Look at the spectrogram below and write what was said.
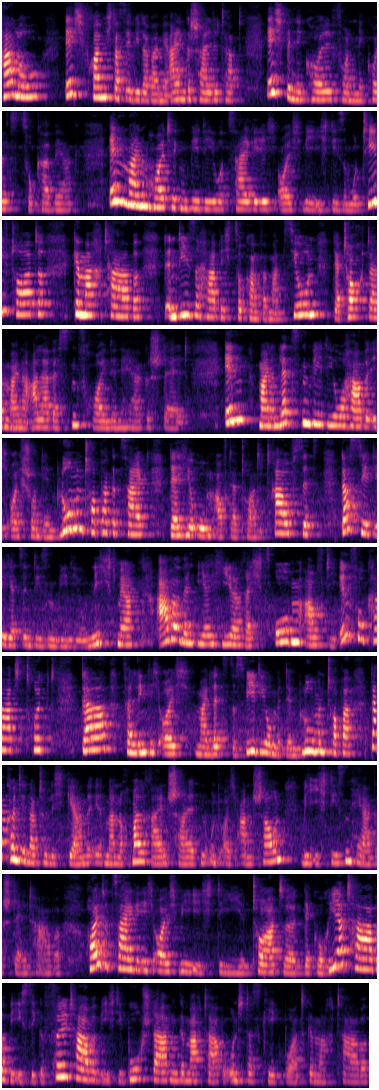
Hallo, ich freue mich, dass ihr wieder bei mir eingeschaltet habt. Ich bin Nicole von Nicoles Zuckerwerk. In meinem heutigen Video zeige ich euch, wie ich diese Motivtorte gemacht habe, denn diese habe ich zur Konfirmation der Tochter meiner allerbesten Freundin hergestellt. In meinem letzten Video habe ich euch schon den Blumentopper gezeigt, der hier oben auf der Torte drauf sitzt. Das seht ihr jetzt in diesem Video nicht mehr, aber wenn ihr hier rechts oben auf die Infocard drückt, da verlinke ich euch mein letztes Video mit dem Blumentopper. Da könnt ihr natürlich gerne immer noch mal reinschalten und euch anschauen, wie ich diesen hergestellt habe. Heute zeige ich euch, wie ich die Torte dekoriert habe, wie ich sie gefüllt habe, wie ich die Buchstaben gemacht habe und das Cakeboard gemacht habe.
